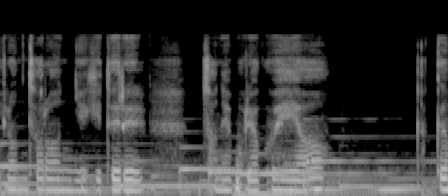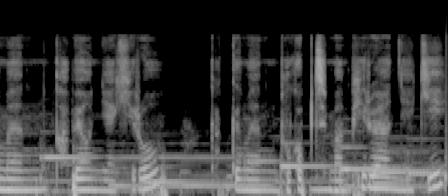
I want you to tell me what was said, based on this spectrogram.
이런저런 얘기들을 전해보려고 해요. 가끔은 가벼운 얘기로, 가끔은 무겁지만 필요한 얘기,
